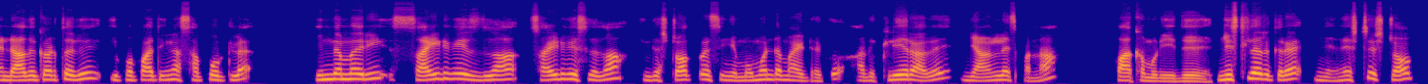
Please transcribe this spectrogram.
and அதுக்கடுத்தது இப்போ பார்த்தீங்கன்னா சப்போர்ட்டில் இந்த மாதிரி சைட்வேஸ் தான் சைட்வேஸில் தான் இந்த ஸ்டாக் ப்ரைஸ் இங்கே மொமெண்டம் ஆகிட்டு இருக்கு. அது கிளியராகவே இங்கே அனலைஸ் பண்ணால் பார்க்க முடியுது. லிஸ்ட்டில் இருக்கிற இந்த next stock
